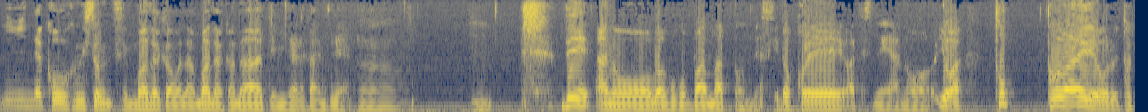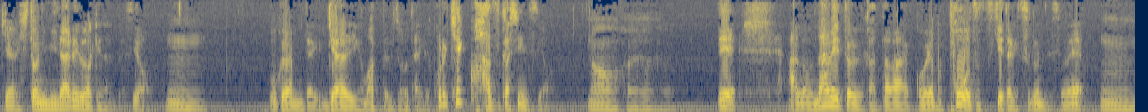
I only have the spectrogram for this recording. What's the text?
みんな興奮しとるんですよ。まだかまだ、まだかなーってみたいな感じで。うん。うんで、あのーまあ、僕もバンマットンですけど、これはですね、あの要は、と、捉えおるときは人に乱れるわけなんですよ。うん。僕らみたいにギャラリーが待ってる状態で。これ結構恥ずかしいんですよ。ああ、はいはいはい。で、あの、慣れてる方は、こう、やっぱポーズつけたりするんですよね。うん。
